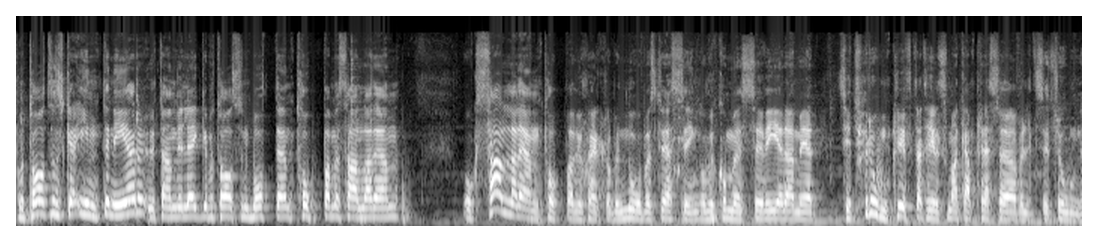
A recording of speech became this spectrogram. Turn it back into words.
Potatisen ska inte ner, utan vi lägger potatisen i botten, toppar med salladen. Och salladen toppar vi självklart med nobelsdressing och vi kommer servera med citronklyfta till så man kan pressa över lite citron.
